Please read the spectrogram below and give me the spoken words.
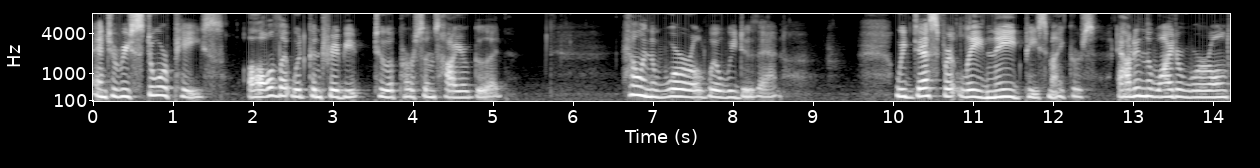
and to restore peace, all that would contribute to a person's higher good. How in the world will we do that? We desperately need peacemakers out in the wider world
